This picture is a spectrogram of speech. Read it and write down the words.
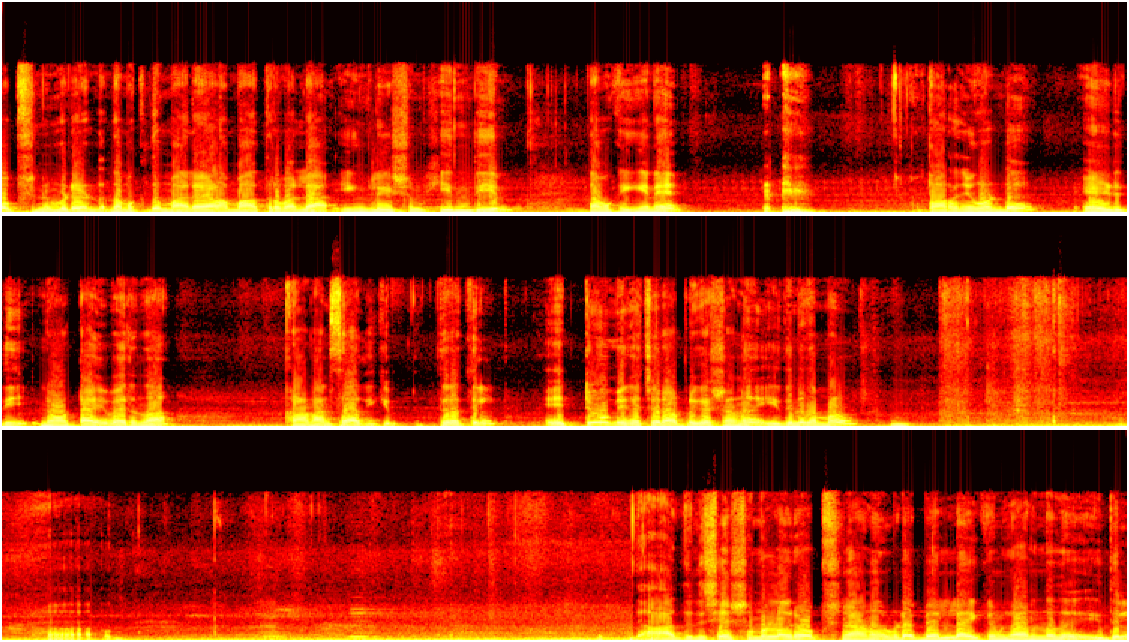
ഓപ്ഷനും ഇവിടെ ഉണ്ട്. നമുക്കിത് മലയാളം മാത്രമല്ല ഇംഗ്ലീഷും ഹിന്ദിയും നമുക്കിങ്ങനെ പറഞ്ഞുകൊണ്ട് എഴുതി നോട്ടായി വരുന്ന കാണാൻ സാധിക്കും. ഇത്തരത്തിൽ ഏറ്റവും മികച്ച ഒരു ആപ്ലിക്കേഷനാണ് ഇതിന് നമ്മൾ അതിനുശേഷമുള്ള ഒരു ഓപ്ഷനാണ് ഇവിടെ ബെൽ ഐക്കൺ കാണുന്നത്. ഇതിൽ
